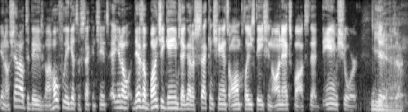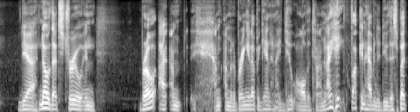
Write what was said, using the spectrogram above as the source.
you know, shout out to Days Gone. Hopefully, it gets a second chance. Eh, You know, there's a bunch of games that got a second chance on PlayStation, on Xbox that damn sure didn't Yeah. deserve. Yeah, no, that's true. And bro, I, I'm, I'm, I'm gonna bring it up again, and I do all the time. And I hate fucking having to do this, but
